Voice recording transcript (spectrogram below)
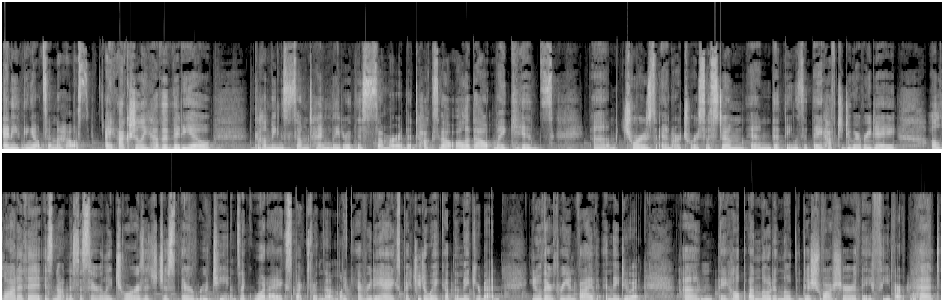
anything else in the house. I actually have a video coming sometime later this summer that talks about all about my kids um, chores and our chore system and the things that they have to do every day. A lot of it is not necessarily chores, it's just their routines, like what I expect from them. Like every day, I expect you to wake up and make your bed. You know, they're three and five and they do it. Um, they help unload and load the dishwasher, they feed our pet,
